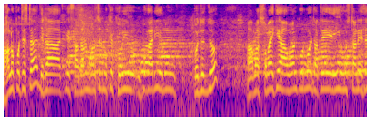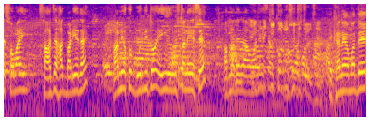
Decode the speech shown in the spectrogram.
ভালো প্রচেষ্টা যেটা আজকে সাধারণ মানুষের পক্ষে খুবই উপকারী এবং প্রযোজ্য। আমরা সবাইকে আহ্বান করব যাতে এই অনুষ্ঠানে এসে সবাই সাহায্যের হাত বাড়িয়ে দেয়। আমিও খুব গর্বিত এই অনুষ্ঠানে এসে আপনাদের আহ্বানে এখানে কি কর্মসূচি চলছে? এখানে আমাদের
